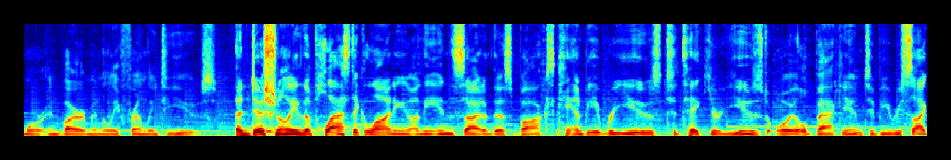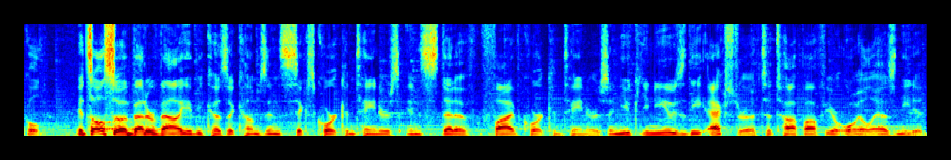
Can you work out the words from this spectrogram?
more environmentally friendly to use. Additionally, the plastic lining on the inside of this box can be reused to take your used oil back in to be recycled. It's also a better value because it comes in six quart containers instead of five quart containers, and you can use the extra to top off your oil as needed.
